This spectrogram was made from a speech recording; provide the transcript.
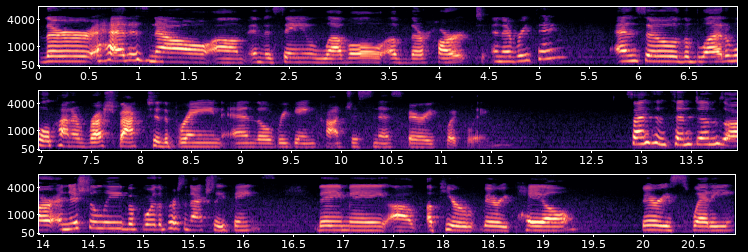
their head is now um, in the same level of their heart and everything. And so the blood will kind of rush back to the brain and they'll regain consciousness very quickly. Signs and symptoms are initially, before the person actually faints, they may uh, appear very pale, very sweaty.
